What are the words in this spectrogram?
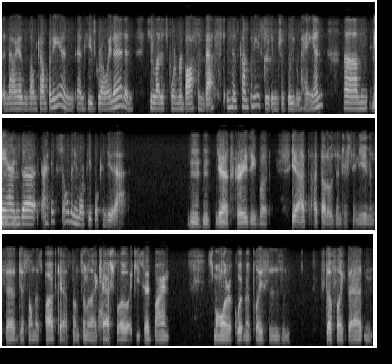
And now he has his own company and and he's growing it. And he let his former boss invest in his company so he didn't just leave him hanging. Um mm-hmm. and uh i think so many more people can do that. Mhm yeah it's crazy but yeah I, th- I thought it was interesting you even said just on this podcast on some of that cash flow like you said buying smaller equipment places and stuff like that. And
